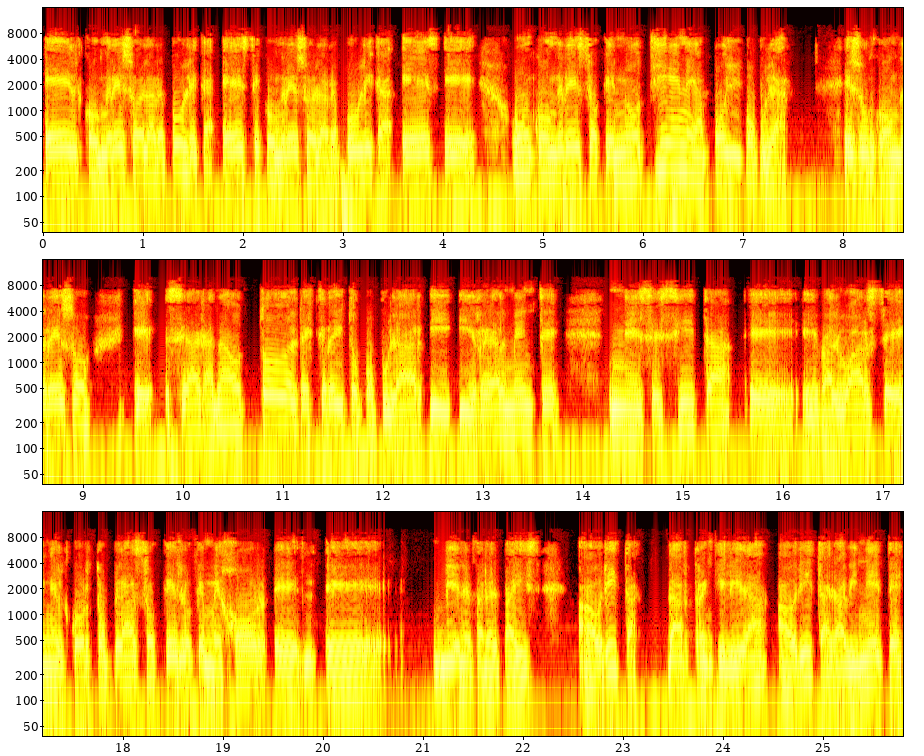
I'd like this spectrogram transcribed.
el Congreso de la República. Este Congreso de la República es eh, un Congreso que no tiene apoyo popular. Es un Congreso que se ha ganado todo el descrédito popular y, realmente necesita eh, evaluarse en el corto plazo qué es lo que mejor eh, eh, viene para el país. Ahorita dar tranquilidad ahorita, gabinete,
